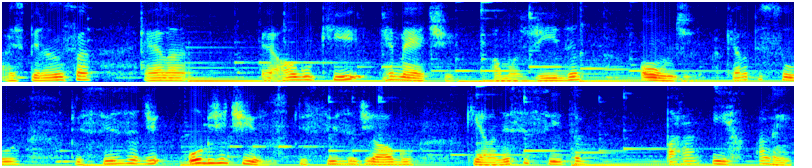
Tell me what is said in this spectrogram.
A esperança, ela é algo que remete a uma vida onde aquela pessoa precisa de objetivos, precisa de algo que ela necessita para ir além.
